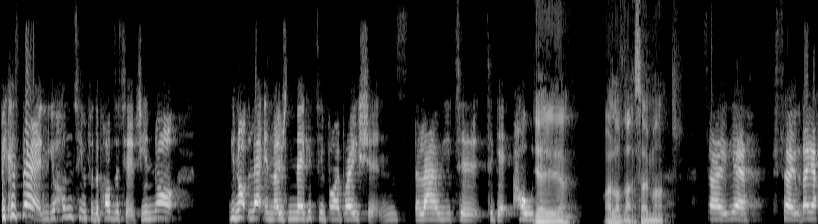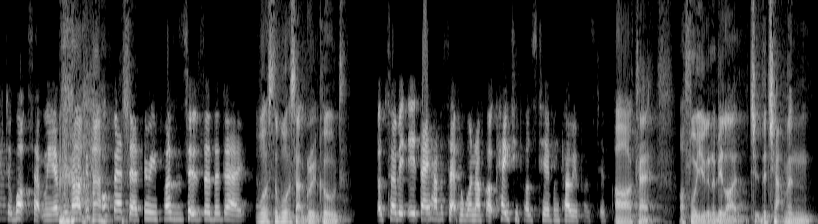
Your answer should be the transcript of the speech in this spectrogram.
Because then you're hunting for the positives. You're not you're not letting those negative vibrations allow you to to get hold yeah, Yeah, yeah, I love that so much. So yeah. So they have to WhatsApp me every night before bed. Their three positives of the day. What's the WhatsApp group called? Oh, so it, it, they have a separate one. I've got Katie positive and Chloe positive. Oh, okay. I thought you were going to be like the Chapman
